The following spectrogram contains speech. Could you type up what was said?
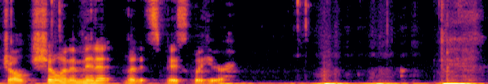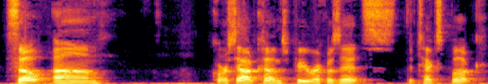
which I'll show in a minute, but it's basically here. So, um, course outcomes, prerequisites, the textbook.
